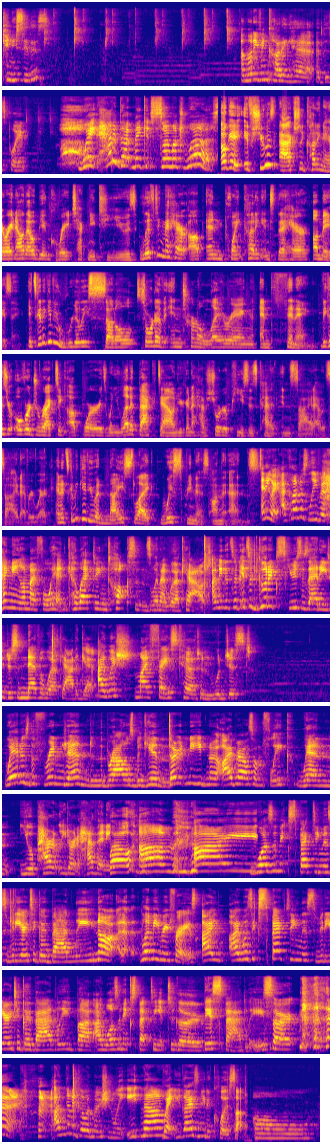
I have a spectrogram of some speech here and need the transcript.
can you see this? I'm not even cutting hair at this point. Wait, how did that make it so much worse? Okay, if she was actually cutting hair right now, that would be a great technique to use. Lifting the hair up and point cutting into the hair, amazing. It's gonna give you really subtle sort of internal layering and thinning because you're over directing upwards. When you let it back down, you're gonna have shorter pieces kind of inside, outside, everywhere. And it's gonna give you a nice like wispiness on the ends. Anyway, I can't just leave it hanging on my forehead, collecting toxins when I work out. I mean, it's a, it's a good excuse as any to just never work out again. I wish my face curtain would just where does the fringe end and the brows begin? Don't need no eyebrows on fleek when you apparently don't have any. Well, um, I wasn't expecting this video to go badly. No, uh, let me rephrase. I, I was expecting this video to go badly, but I wasn't expecting it to go this badly. So, I'm gonna go emotionally eat now. Wait, you guys need a close up. Oh.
